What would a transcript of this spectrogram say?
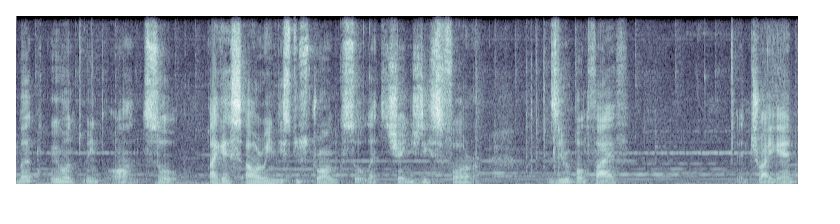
But we want wind on, so I guess our wind is too strong, so let's change this for 0.5 and try again.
